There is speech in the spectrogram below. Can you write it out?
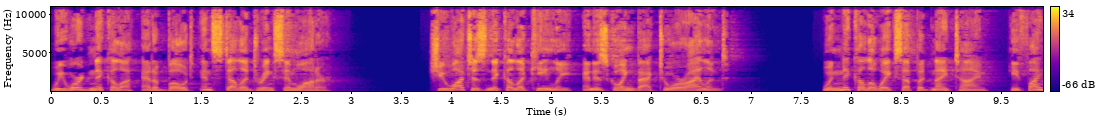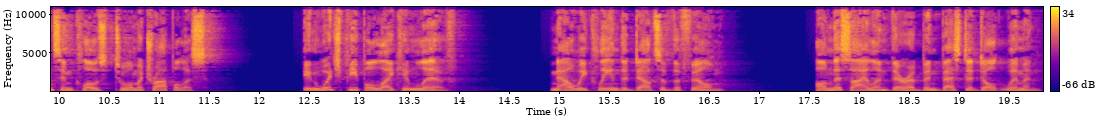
We word Nicola at a boat and Stella drinks him water. She watches Nicola keenly and is going back to her island. When Nicola wakes up at night time, he finds him close to a metropolis. In which people like him live. Now we clean the doubts of the film. On this island there have been best adult women.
